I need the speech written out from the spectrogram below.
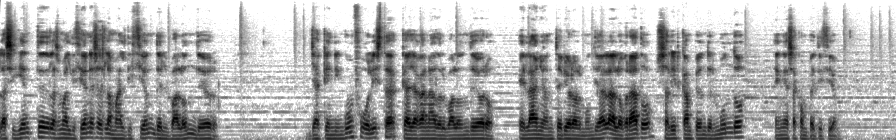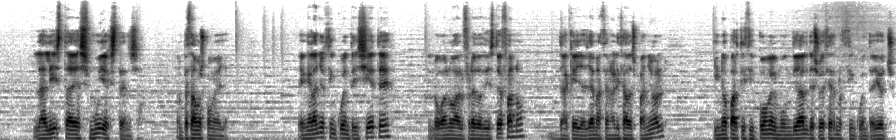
La siguiente de las maldiciones es la maldición del balón de oro, ya que ningún futbolista que haya ganado el balón de oro el año anterior al Mundial ha logrado salir campeón del mundo en esa competición. La lista es muy extensa. Empezamos con ella. En el año 57 lo ganó Alfredo Di Stefano, de aquella ya nacionalizado español, y no participó en el Mundial de Suecia 58.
